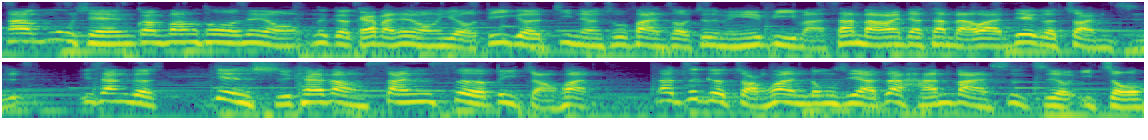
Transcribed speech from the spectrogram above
那目前官方通的内容，那个改版内容有：第一个技能出贩售就是名誉币嘛，三百万加三百万；第二个转职；第三个限时开放三色币转换。那这个转换东西啊，在韩版是只有一周，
